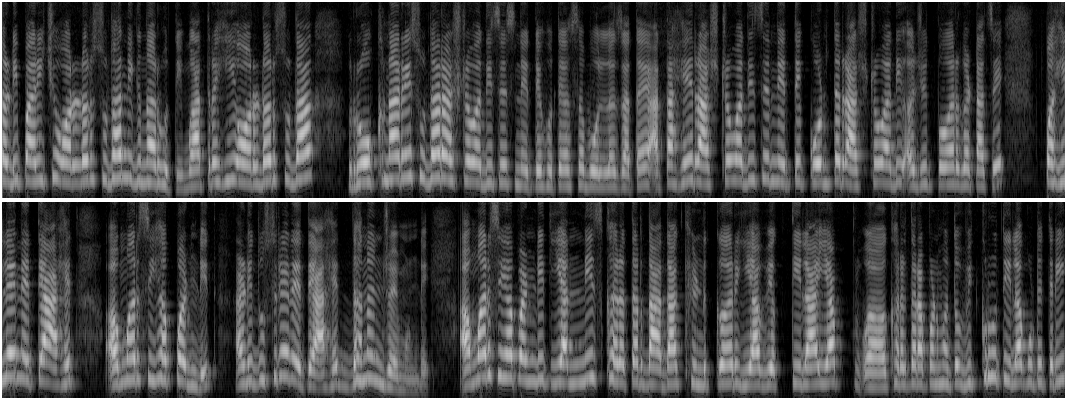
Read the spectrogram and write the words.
तडीपारीची ऑर्डर सुद्धा निघणार होती. मात्र ही ऑर्डर सुद्धा रोखणारे सुद्धा राष्ट्रवादीचेच नेते होते असं बोललं जात आहे आता हे राष्ट्रवादीचे नेते कोण तर राष्ट्रवादी अजित पवार गटाचे पहिले नेते आहेत अमरसिंह पंडित आणि दुसरे नेते आहेत धनंजय मुंडे. अमरसिंह पंडित यांनीच खरं तर दादा खिंडकर या व्यक्तीला या खरं तर आपण म्हणतो विकृतीला कुठेतरी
